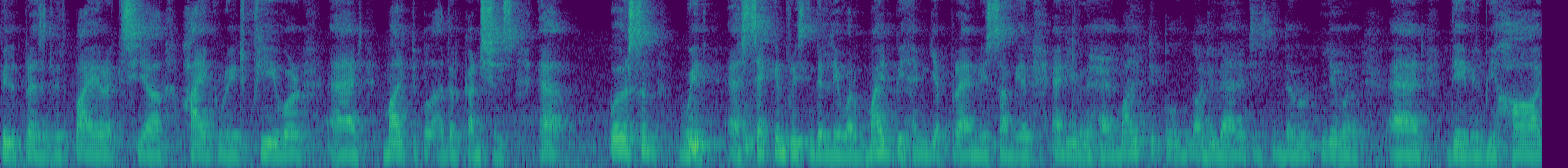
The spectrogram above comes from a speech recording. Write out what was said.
will present with pyrexia, high-grade fever, and multiple other conditions. A person with a secondaries in the liver might be having a primary somewhere and you will have multiple nodularities in the liver and they will be hard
